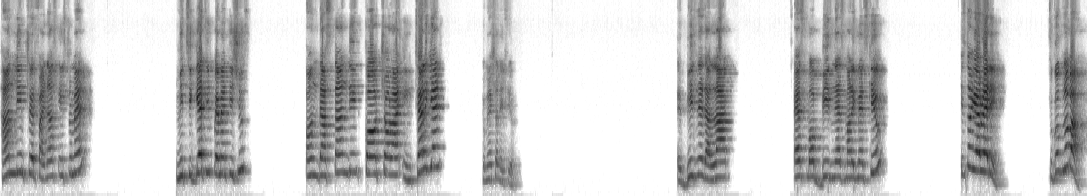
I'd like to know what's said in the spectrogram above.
handling trade finance instrument, mitigating payment issues, understanding cultural intelligence, to mention a few. A business that lacks export business management skill is not yet ready to go global.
